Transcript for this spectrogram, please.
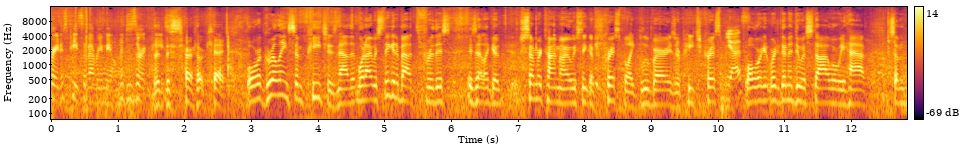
greatest piece of every meal, the dessert piece. The dessert, okay. Well, we're grilling some peaches. Now, that what I was thinking about for this is that like a summertime, I always think of crisp, like blueberries or peach crisp. Yes. Well, we're, we're going to do a style where we have some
